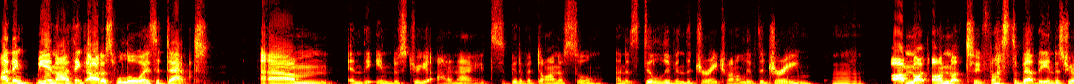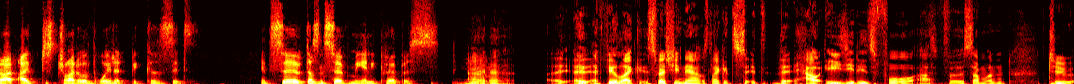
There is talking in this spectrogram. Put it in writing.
I think you know, I think artists will always adapt. Um, and the industry, I don't know, it's a bit of a dinosaur, and it's still living the dream, trying to live the dream. I'm not, I'm not too fussed about the industry. I, I just try to avoid it because it's, it serve doesn't serve me any purpose. Yeah. I, I I feel like, especially now, it's like it's it's the, how easy it is for us for someone to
